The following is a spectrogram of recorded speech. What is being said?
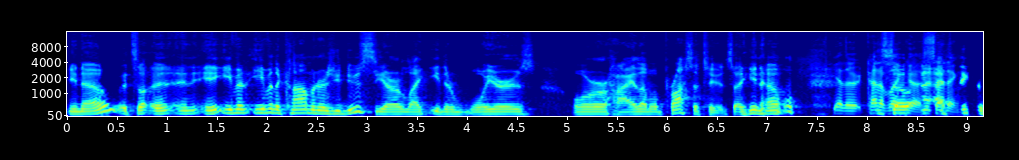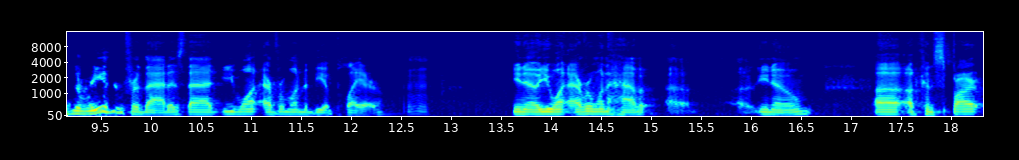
You know, it's and even even the commoners you do see are like either warriors or high level prostitutes. You know, Yeah. They're kind of So like I- a setting. I think the reason for that is that you want everyone to be a player. You know, you want everyone to have, uh, uh, you know, uh, a conspir-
